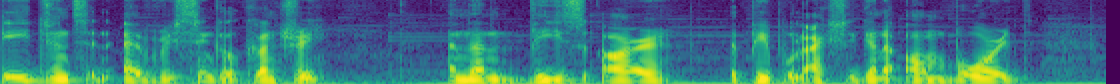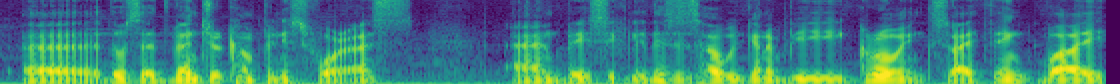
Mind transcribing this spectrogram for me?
agents in every single country and then these are the people actually going to onboard uh, those adventure companies for us and basically this is how we're going to be growing so i think by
